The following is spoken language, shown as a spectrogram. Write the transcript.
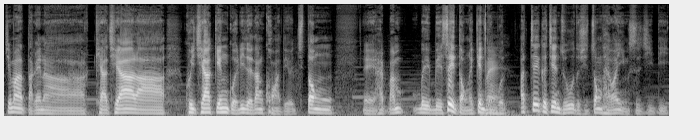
即马大家若骑车啦、开车经过，你就当看到一栋诶，还蛮未未细栋的建筑物。啊，这个建筑物就是中台湾影视基地。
